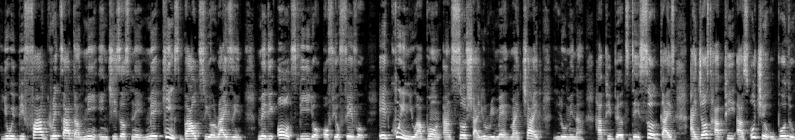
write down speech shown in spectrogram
You will be far greater than me in Jesus' name. May kings bow to your rising. May the odds be your of your favor. A queen you are born, and so shall you remain, my child, Lumina. Happy birthday. So, guys, I just happy as Uche Ogbodo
